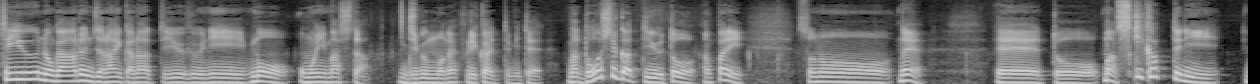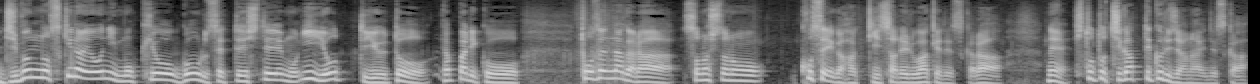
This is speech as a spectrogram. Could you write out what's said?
ていうのがあるんじゃないかなっていうふうに、もう思いました。自分もね、振り返ってみて。まあどうしてかっていうと、やっぱり、その、ね、えっ、ー、と、まあ好き勝手に自分の好きなように目標、ゴール設定してもいいよっていうと、やっぱりこう、当然ながらその人の個性が発揮されるわけですから、ね、人と違ってくるじゃないですか。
